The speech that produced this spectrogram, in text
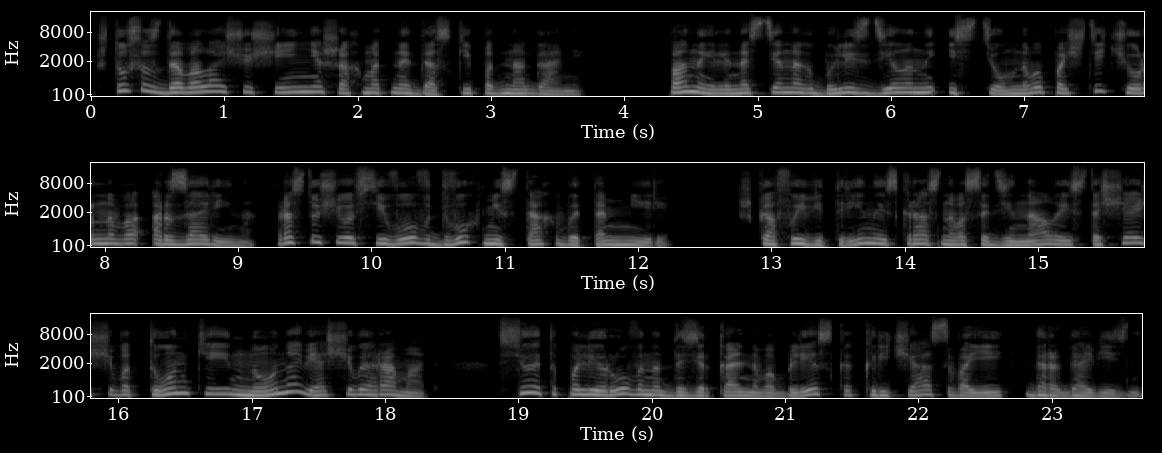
что создавало ощущение шахматной доски под ногами. Панели на стенах были сделаны из темного, почти черного арзарина, растущего всего в двух местах в этом мире. Шкафы-витрины из красного садинала, истощающего тонкий, но навязчивый аромат. Все это полировано до зеркального блеска, крича о своей дороговизне.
